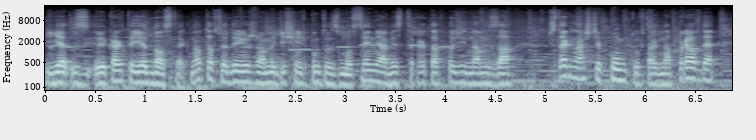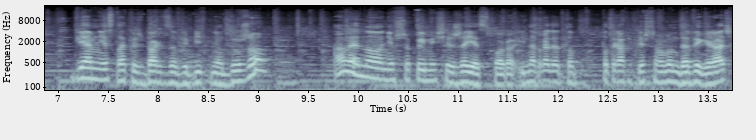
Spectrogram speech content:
je, z, y, karty jednostek, no to wtedy już mamy 10 punktów wzmocnienia, więc ta karta wchodzi nam za 14 punktów tak naprawdę. Wiem, nie jest to jakoś bardzo wybitnie dużo, ale no nie oszukujmy się, że jest sporo i naprawdę to potrafi pierwszą rundę wygrać.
